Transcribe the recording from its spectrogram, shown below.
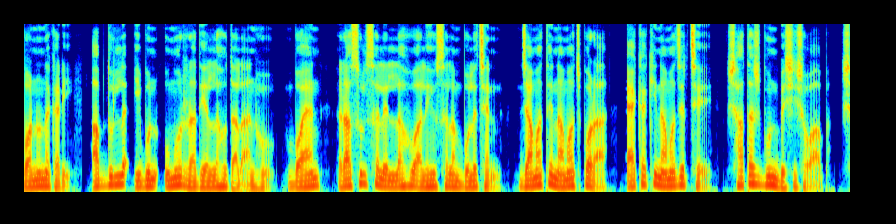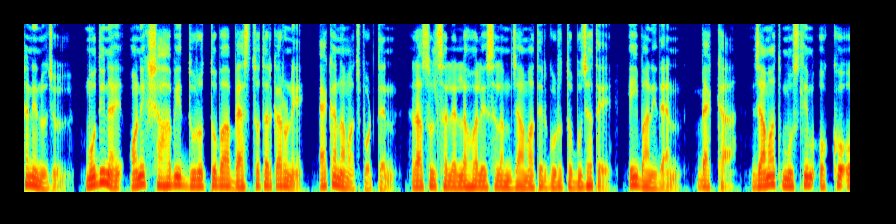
বর্ণনাকারী, আবদুল্লাহ ইবুন উমর রাদিয়াল্লাহ তালানহু বয়ান, রাসুল সাল্লাল্লাহু আলহিউসাল্লাম বলেছেন, জামাতে নামাজ পড়া একাকী নামাজের চেয়ে সাতাশ গুণ বেশি স্বভাব শানে নজুল। মদিনায় অনেক সাহাবিদ দূরত্ব বা ব্যস্ততার কারণে একা নামাজ পড়তেন। রাসুল সাল্লাহ আলিয়াল্লাম জামাতের গুরুত্ব বুঝাতে এই বাণী দেন। ব্যাখ্যা, জামাত মুসলিম ঐক্য ও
